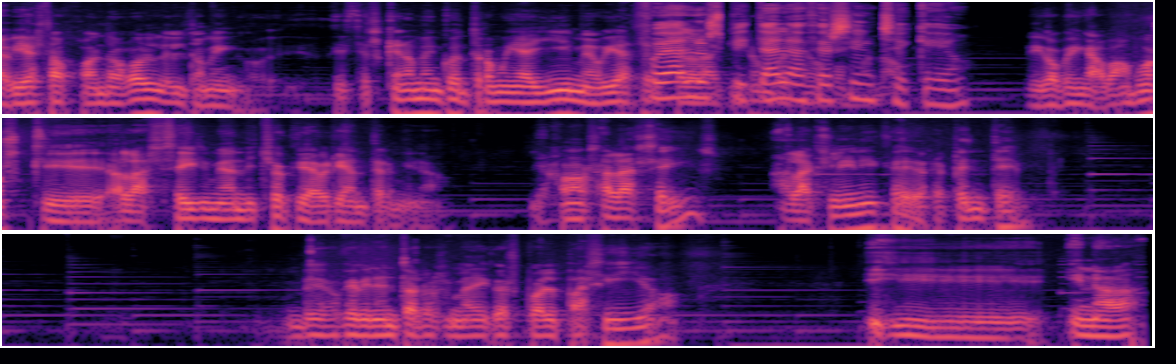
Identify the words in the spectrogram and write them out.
había estado jugando a gol el domingo. Dices que no me encuentro muy allí, me voy a hacer. Fue al hospital a hacerse un chequeo. Digo, venga, vamos, que a las seis me han dicho que habrían terminado. Llegamos a las seis a la clínica y de repente veo que vienen todos los médicos por el pasillo y, y nada,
